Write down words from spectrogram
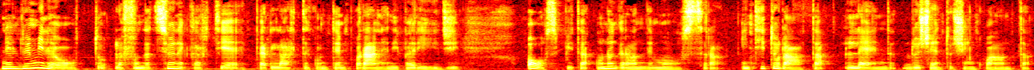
Nel 2008 la Fondazione Cartier per l'arte contemporanea di Parigi ospita una grande mostra intitolata Land 250.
